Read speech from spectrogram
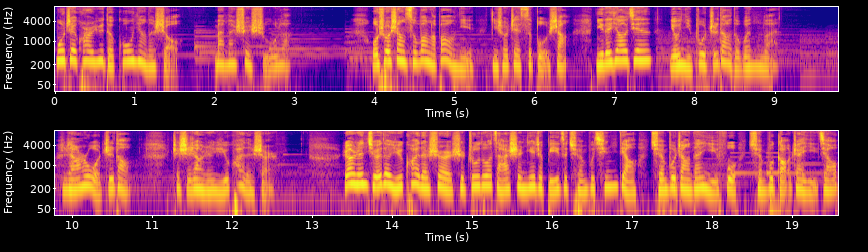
摸这块玉的姑娘的手，慢慢睡熟了。我说上次忘了抱你，你说这次补上，你的腰间有你不知道的温暖。然而我知道，这是让人愉快的事儿，让人觉得愉快的事儿是诸多杂事捏着鼻子全部清掉，全部账单已付，全部稿债已交，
